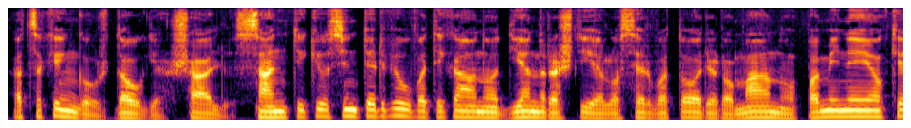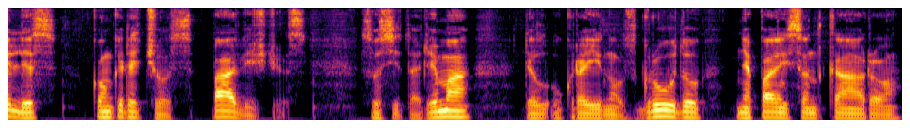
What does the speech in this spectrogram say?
atsakinga už daugia šalių santykius interviu Vatikano dienraštyje Loservatori Romano paminėjo kelis konkrečius pavyzdžius - susitarimą dėl Ukrainos grūdų, nepaisant karo,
